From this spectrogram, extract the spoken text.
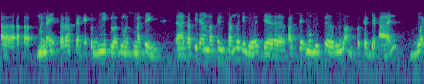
uh, menaik tarafkan ekonomi keluarga masing-masing. Uh, tapi dalam masa yang sama juga, dia membuka ruang pekerjaan buat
